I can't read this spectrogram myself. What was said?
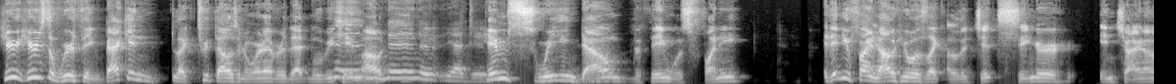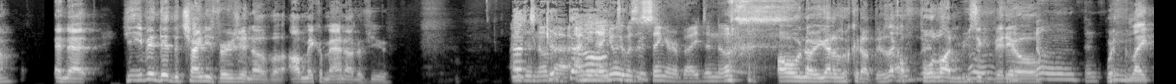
here, here's the weird thing. Back in like 2000 or whatever that movie came out, yeah, dude. Him swinging down the thing was funny, and then you find out he was like a legit singer in China, and that he even did the Chinese version of uh, "I'll Make a Man Out of You." I didn't know that. I mean, I knew he was a singer, but I didn't know. oh no, you got to look it up. There's like a oh, full-on oh, music oh, video with like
